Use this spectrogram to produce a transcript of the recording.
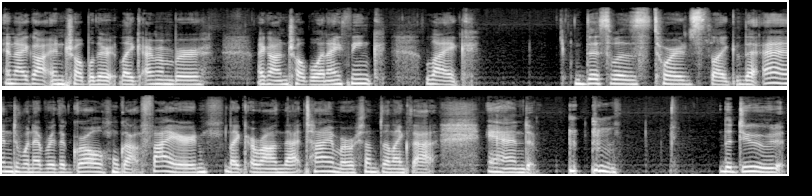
and I got in trouble there. Like I remember, I got in trouble, and I think like this was towards like the end whenever the girl who got fired like around that time or something like that. And the dude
